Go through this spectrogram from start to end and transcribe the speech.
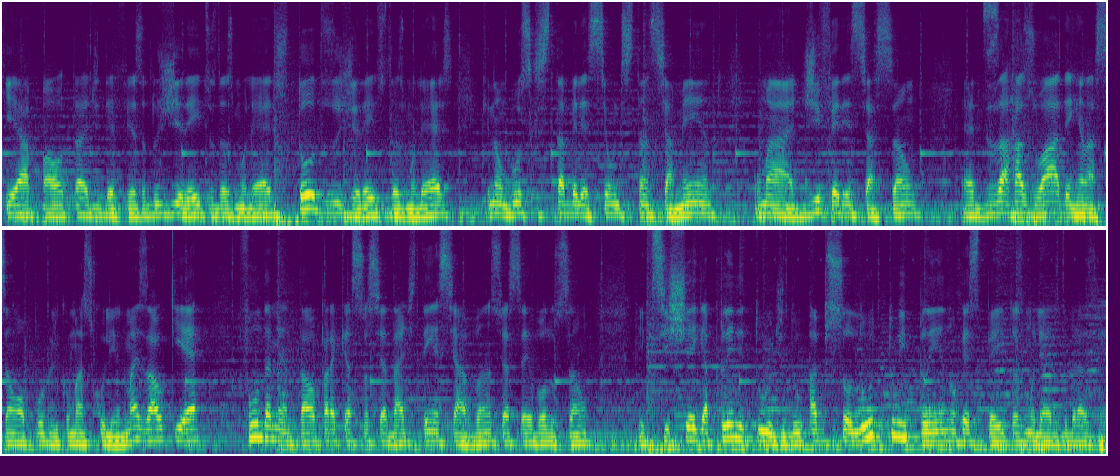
que é a pauta de defesa dos direitos das mulheres, todos os direitos das mulheres, que não busca estabelecer um distanciamento, uma diferenciação é, desarrazoada em relação ao público masculino, mas algo que é fundamental para que a sociedade tenha esse avanço, essa evolução e que se chegue à plenitude do absoluto e pleno respeito às mulheres do Brasil.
